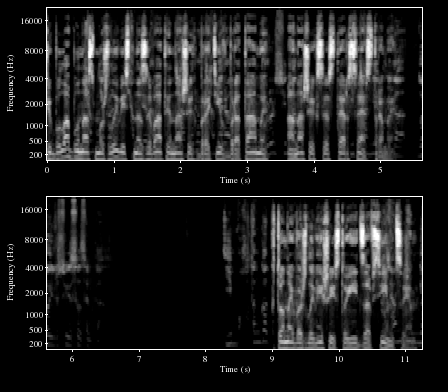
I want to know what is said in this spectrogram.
Чи була б у нас можливість називати наших братів братами, а наших сестер сестрами? Хто найважливіший стоїть за всім цим?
